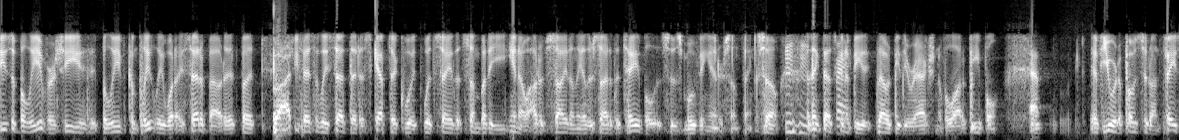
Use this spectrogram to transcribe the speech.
she's a believer. She believed completely what I said about it, but, she basically said that a skeptic would would say that somebody you know out of sight on the other side of the table is is moving it or something. So Mhm. I think that's going to be that would be the reaction of a lot of people. If you were to post it on face,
